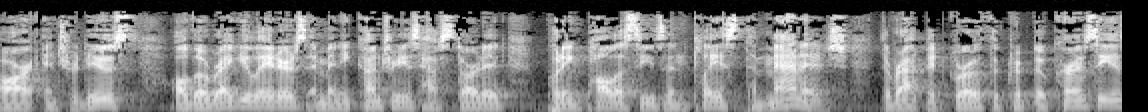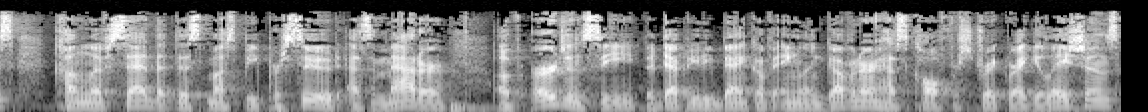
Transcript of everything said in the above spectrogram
are introduced. Although regulators in many countries have started putting policies in place to manage the rapid growth of cryptocurrencies, Cunliffe said that this must be pursued as a matter of urgency. The Deputy Bank of England Governor has called for strict regulations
